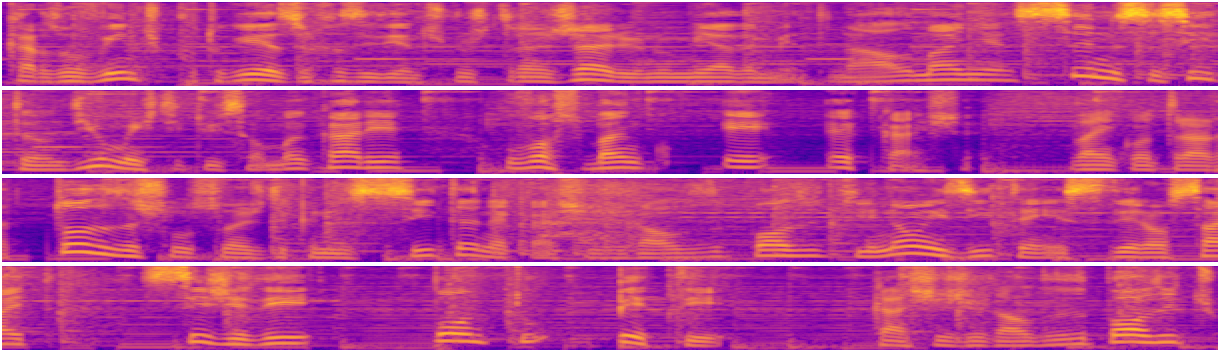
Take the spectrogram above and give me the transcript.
caros ouvintes portugueses residentes no estrangeiro, nomeadamente na Alemanha, se necessitam de uma instituição bancária, o vosso banco é a Caixa. Vai encontrar todas as soluções de que necessita na Caixa Geral de Depósitos e não hesitem em aceder ao site cgd.pt. Caixa Geral de Depósitos,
